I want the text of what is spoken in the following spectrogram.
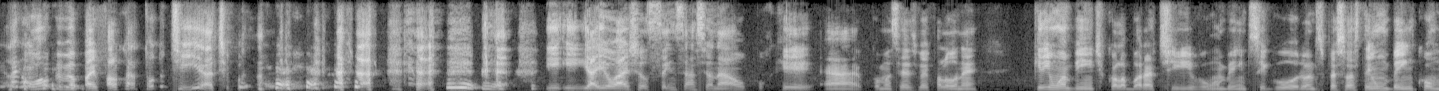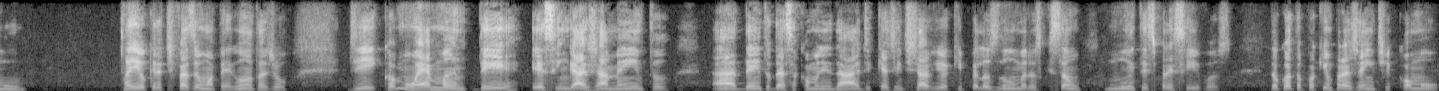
Ela é óbvio, meu pai, fala com ela todo dia, tipo. e, e, aí eu acho sensacional, porque, ah, como você bem falou, né? Cria um ambiente colaborativo, um ambiente seguro, onde as pessoas têm um bem comum. Aí eu queria te fazer uma pergunta, Ju, de como é manter esse engajamento uh, dentro dessa comunidade que a gente já viu aqui pelos números que são muito expressivos. Então conta um pouquinho para a gente como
